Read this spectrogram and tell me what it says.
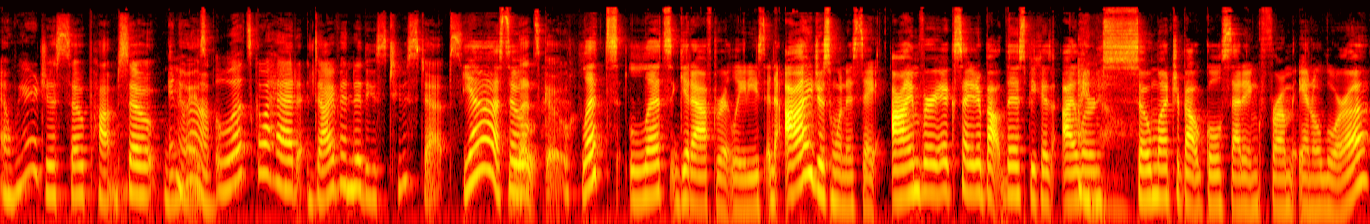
And we are just so pumped. So, anyways, yeah. let's go ahead, dive into these two steps. Yeah, so let's go. Let's let's get after it, ladies. And I just want to say I'm very excited about this because I learned I so much about goals setting from Anna Laura.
